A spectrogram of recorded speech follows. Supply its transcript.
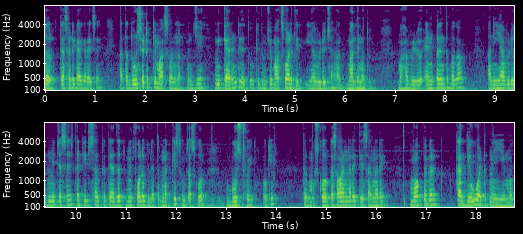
तर त्यासाठी काय करायचं आहे आता दोनशे टक्के मार्क्स वाढणार. म्हणजे मी गॅरंटी देतो की तुमचे मार्क्स वाढतील या व्हिडिओच्या माध्यमातून. मग हा व्हिडिओ एंडपर्यंत बघा. आणि ह्या व्हिडिओत मी जसं जसं टिप्स सांगतो त्या जर तुम्ही फॉलो केलं तर नक्कीच तुमचा स्कोर बूस्ट होईल ओके तर स्कोर कसा वाढणार आहे ते सांगणार आहे. मॉक पेपर का देऊ वाटत नाही आहे मग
